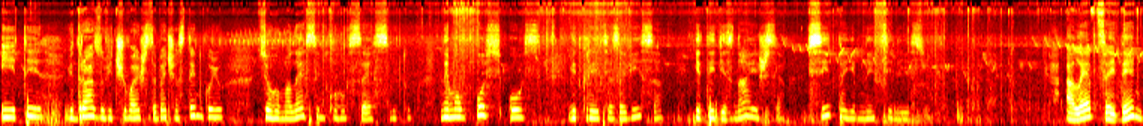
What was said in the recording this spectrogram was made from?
І ти відразу відчуваєш себе частинкою цього малесенького всесвіту. Немов ось-ось відкриється завіса, і ти дізнаєшся всі таємниці лісу. Але в цей день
